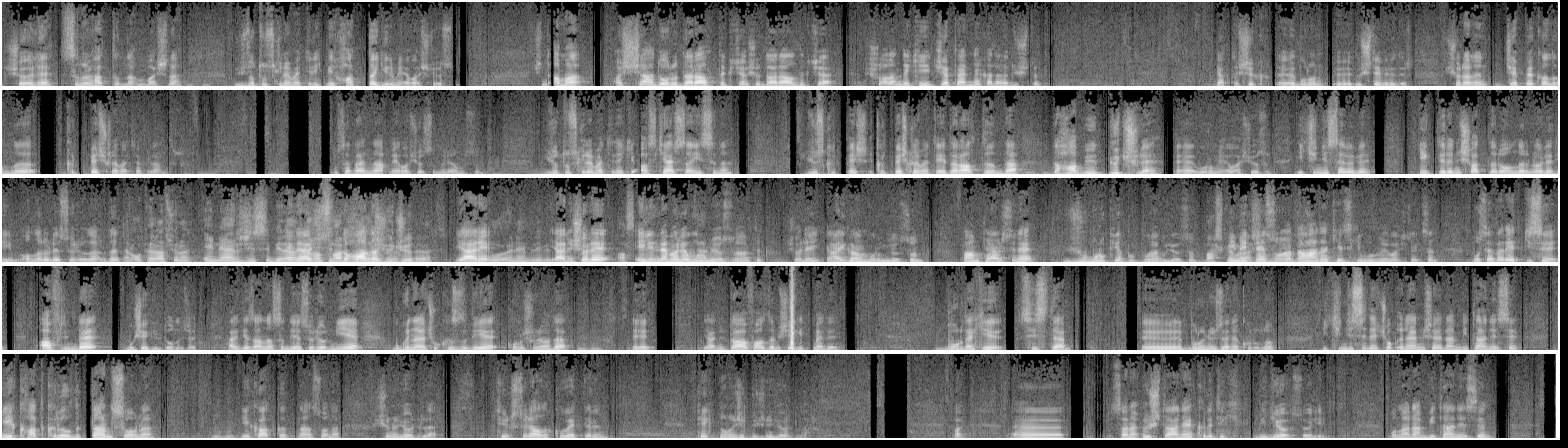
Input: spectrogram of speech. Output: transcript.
Şöyle sınır hattından başla. 130 kilometrelik bir hatta girmeye başlıyorsun. Şimdi ama aşağı doğru daralttıkça, şu daraldıkça şu andaki cephen ne kadara düştü? Yaklaşık e, bunun e, üçte biridir. Şuranın cephe kalınlığı 45 kilometre falandır. Bu sefer ne yapmaya başlıyorsun biliyor musun? 130 kilometredeki asker sayısını 145 45 kilometreye daralttığında daha büyük güçle e, vurmaya başlıyorsun. İkinci sebebi ilk direniş hatları onların öyle diyeyim. Onlar öyle söylüyorlardı. Yani operasyonun enerjisi biraz Enerjisi daha daha da gücü. Evet. Yani bu, önemli bir. Yani şöyle elinle böyle vurmuyorsun artık. Şöyle yaygan vurmuyorsun. Tam tersine yumruk yapıp vurabiliyorsun. Başka bir müddet sonra daha da keskin vurmaya başlayacaksın. Bu sefer etkisi Afrin'de bu şekilde olacak. Herkes anlasın diye söylüyorum. Niye? Bugünlere çok hızlı diye konuşuluyor da e, yani daha fazla bir şey gitmedi. Buradaki sistem e, bunun üzerine kurulu. İkincisi de çok önemli şeylerden bir tanesi ilk hat kırıldıktan sonra ilk hat kırıldıktan sonra şunu gördüler. Türk Silahlı Kuvvetleri'nin teknolojik gücünü gördüler. Bak e, sana üç tane kritik video söyleyeyim. Bunlardan bir tanesi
